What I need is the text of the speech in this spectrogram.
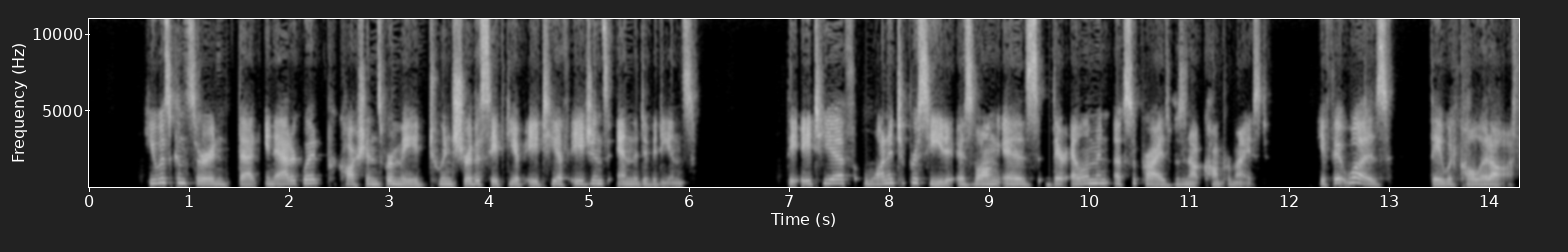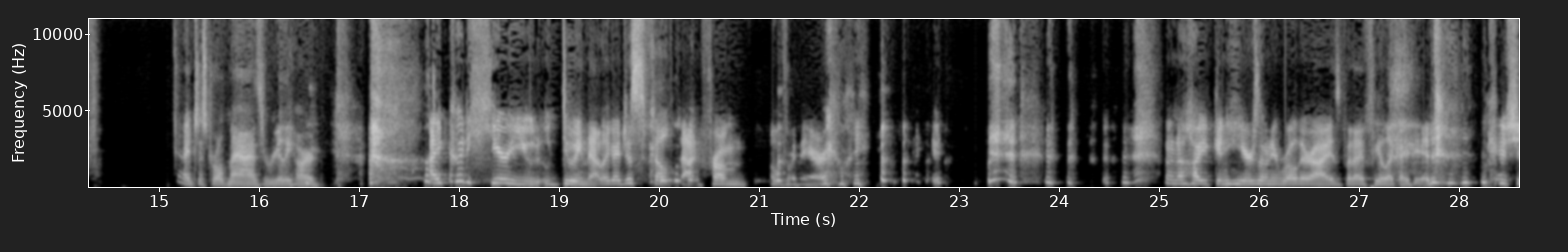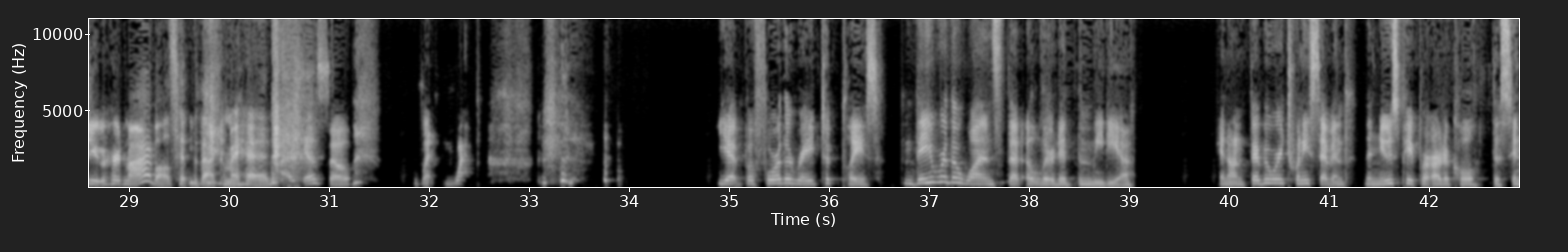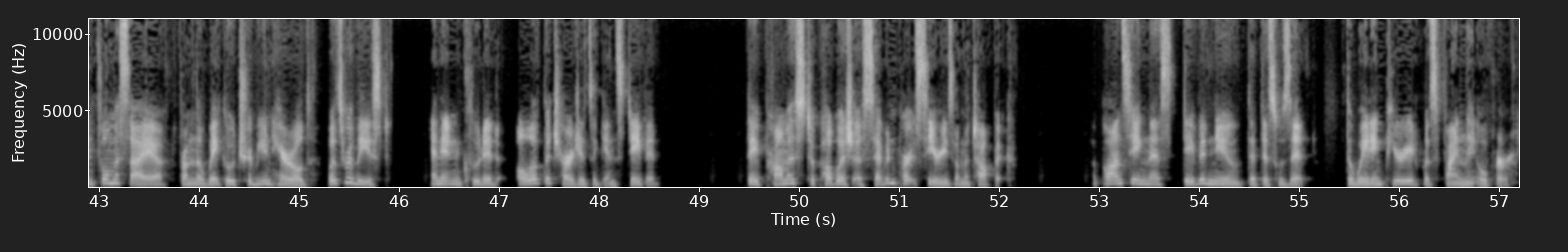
He was concerned that inadequate precautions were made to ensure the safety of ATF agents and the Davidians. The ATF wanted to proceed as long as their element of surprise was not compromised. If it was, they would call it off. I just rolled my eyes really hard. I could hear you doing that. Like I just felt that from over there. I don't know how you can hear somebody roll their eyes, but I feel like I did. Because you heard my eyeballs hit the back of my head. I guess so. Went whap. Yet before the raid took place, they were the ones that alerted the media. And on February 27th, the newspaper article, The Sinful Messiah, from the Waco Tribune Herald, was released, and it included all of the charges against David. They promised to publish a seven part series on the topic. Upon seeing this, David knew that this was it. The waiting period was finally over.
